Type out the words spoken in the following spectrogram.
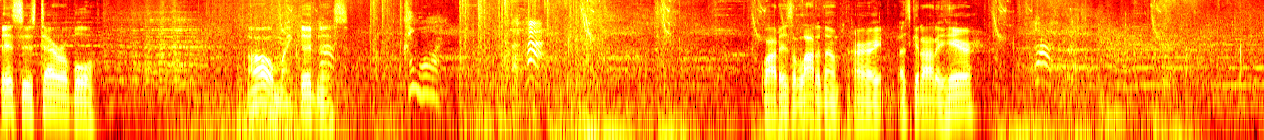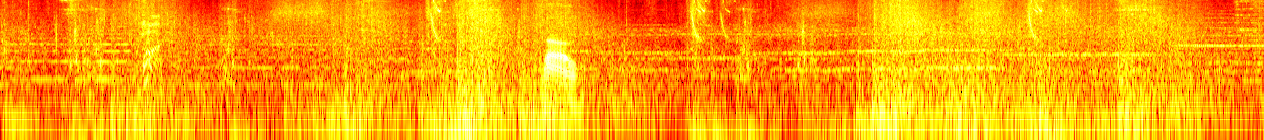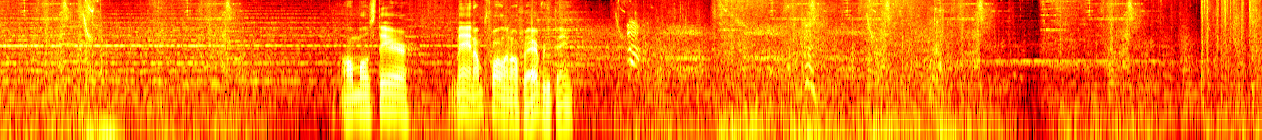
this is terrible. Oh my goodness. Wow, there's a lot of them. All right, let's get out of here. Wow. Almost there. Man, I'm falling off of everything.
